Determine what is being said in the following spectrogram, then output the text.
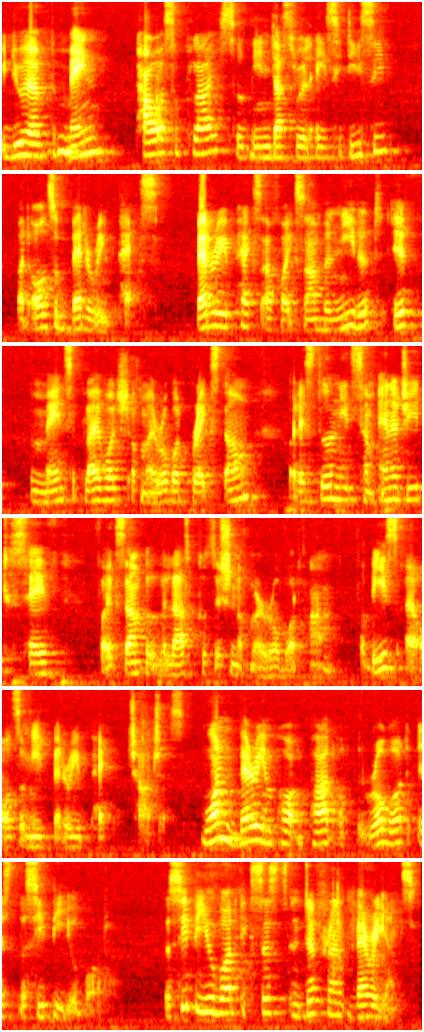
we do have the main power supply, so the industrial AC-DC, but also battery packs. Battery packs are, for example, needed if the main supply voltage of my robot breaks down but I still need some energy to save, for example, the last position of my robot arm. For these, I also need battery pack chargers. One very important part of the robot is the CPU board. The CPU board exists in different variants.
